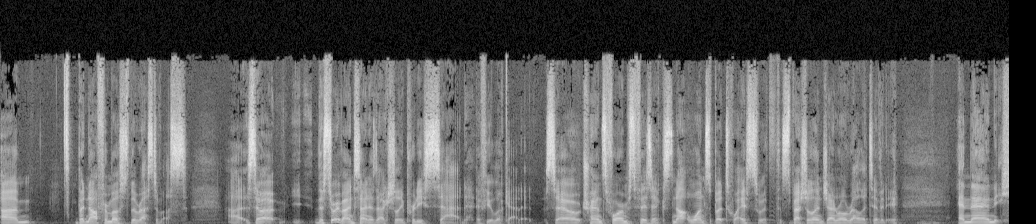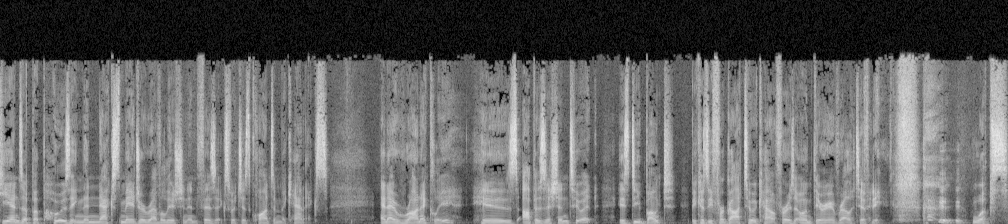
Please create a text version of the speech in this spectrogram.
um, but not for most of the rest of us. Uh, so uh, the story of Einstein is actually pretty sad if you look at it. So transforms physics not once but twice with special and general relativity. And then he ends up opposing the next major revolution in physics, which is quantum mechanics. And ironically, his opposition to it is debunked because he forgot to account for his own theory of relativity. Whoops.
